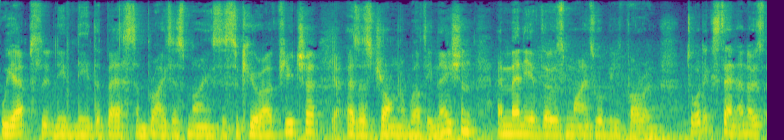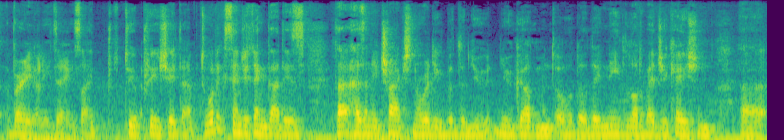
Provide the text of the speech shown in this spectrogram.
we absolutely need the best and brightest minds to secure our future yeah. as a strong and wealthy nation, and many of those minds will be foreign. To what extent? I know it's very early days. I do appreciate that. But to what extent do you think that is that has any traction already with the new new government, or do they need a lot of education uh,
